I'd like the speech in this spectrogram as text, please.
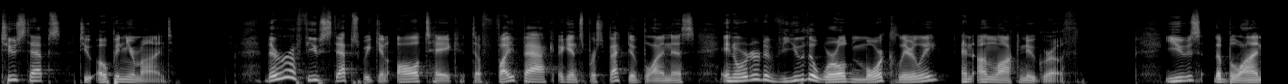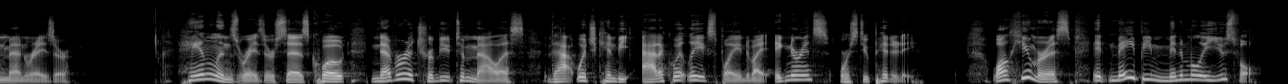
Two steps to open your mind. There are a few steps we can all take to fight back against perspective blindness in order to view the world more clearly and unlock new growth. Use the blind men razor. Hanlon's razor says, quote, never attribute to malice that which can be adequately explained by ignorance or stupidity. While humorous, it may be minimally useful,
